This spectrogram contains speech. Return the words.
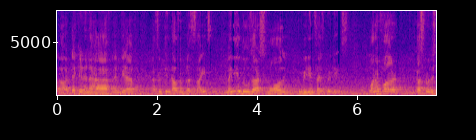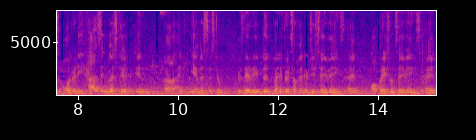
a decade and a half and we have uh, 15,000 plus sites. Many of those are small to medium sized buildings. One of our customers already has invested in uh, an EMS system because they reap the benefits of energy savings and operational savings and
